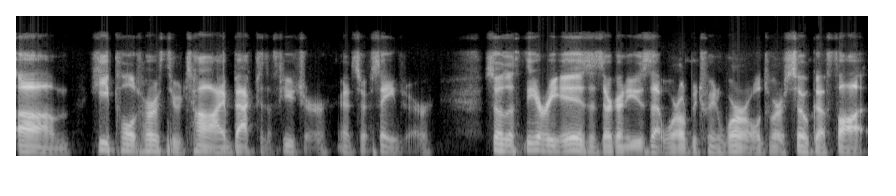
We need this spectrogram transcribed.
Um, he pulled her through time back to the future and sa- saved her. So the theory is is they're going to use that world between worlds where Ahsoka fought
